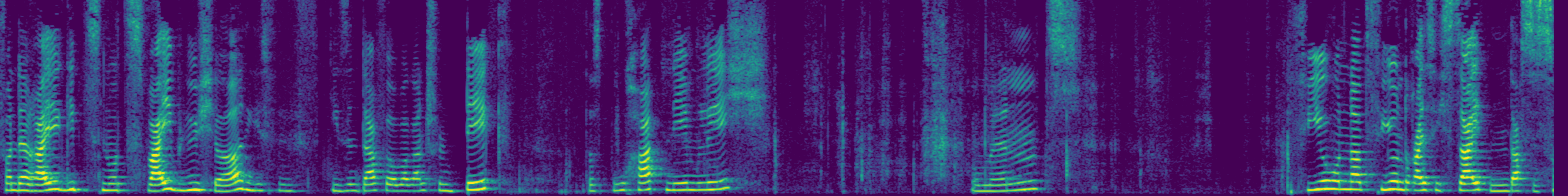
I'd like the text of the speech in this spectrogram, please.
Von der Reihe gibt es nur zwei Bücher. Die, die sind dafür aber ganz schön dick. Das Buch hat nämlich. Moment. 434 Seiten. Das ist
